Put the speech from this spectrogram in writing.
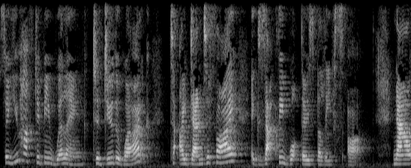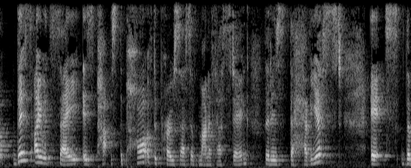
So you have to be willing to do the work to identify exactly what those beliefs are. Now, this I would say is perhaps the part of the process of manifesting that is the heaviest it's the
